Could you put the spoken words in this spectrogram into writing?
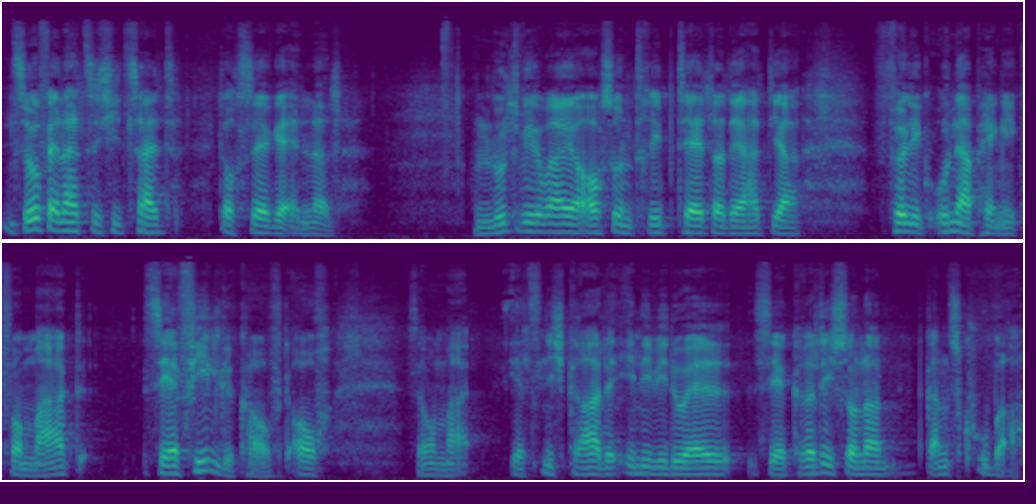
Insofern hat sich die Zeit doch sehr geändert. Und Ludwig war ja auch so ein Triebtäter, der hat ja völlig unabhängig vom Markt sehr viel gekauft. Auch, sagen wir mal, jetzt nicht gerade individuell sehr kritisch, sondern ganz Kuba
